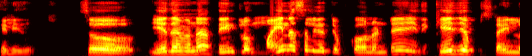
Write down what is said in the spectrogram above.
తెలియదు సో ఏదేమైనా దీంట్లో మైనస్లుగా చెప్పుకోవాలంటే ఇది కేజీఎఫ్ స్టైల్లో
